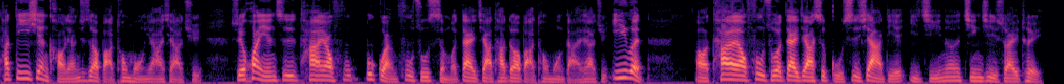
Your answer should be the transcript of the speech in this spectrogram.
他第一线考量就是要把通膨压下去，所以换言之，他要付不管付出什么代价，他都要把通膨打下去。even 啊，他要付出的代价是股市下跌以及呢经济衰退，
